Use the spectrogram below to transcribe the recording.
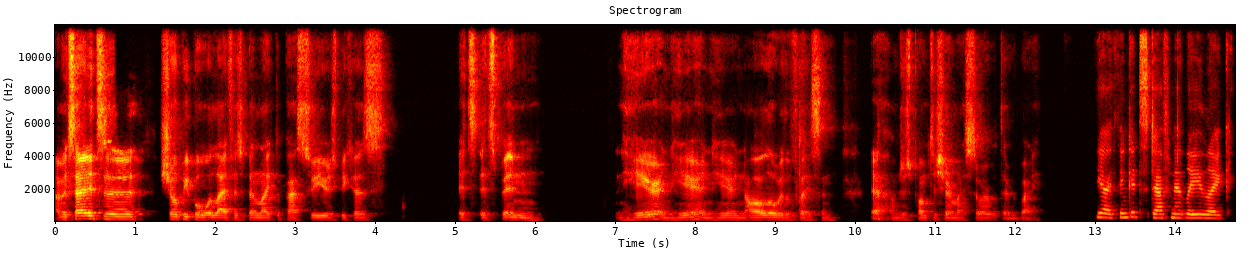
I'm excited to show people what life has been like the past two years because it's it's been here and here and here and all over the place. And yeah, I'm just pumped to share my story with everybody. Yeah, I think it's definitely like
